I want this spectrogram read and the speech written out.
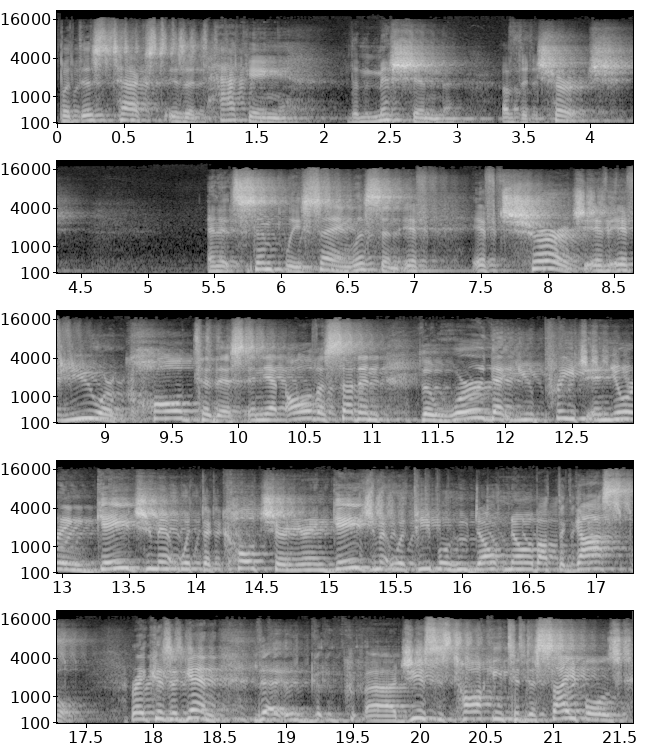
But this text is attacking the mission of the church. And it's simply saying, listen, if, if church, if, if you are called to this, and yet all of a sudden the word that you preach and your engagement with the culture, and your engagement with people who don't know about the gospel, right? Because again, the, uh, Jesus is talking to disciples,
